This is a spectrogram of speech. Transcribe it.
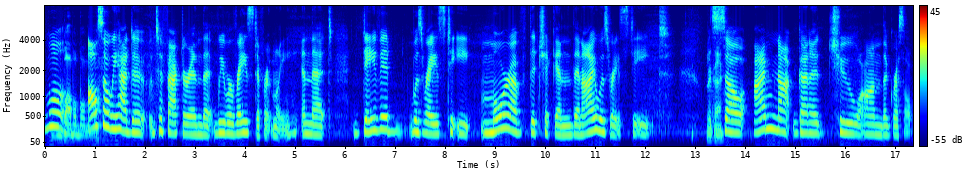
Well, blah blah blah. blah. also we had to to factor in that we were raised differently and that David was raised to eat more of the chicken than I was raised to eat. okay. So I'm not gonna chew on the gristle.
